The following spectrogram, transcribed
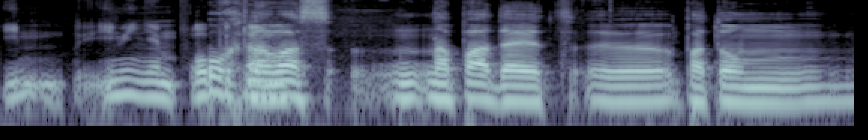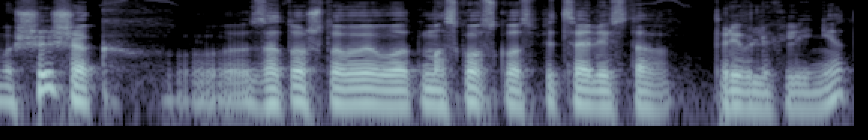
им- именем, опытом. Ох, на вас нападает э, потом шишек э, за то, что вы вот московского специалиста привлекли, нет?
